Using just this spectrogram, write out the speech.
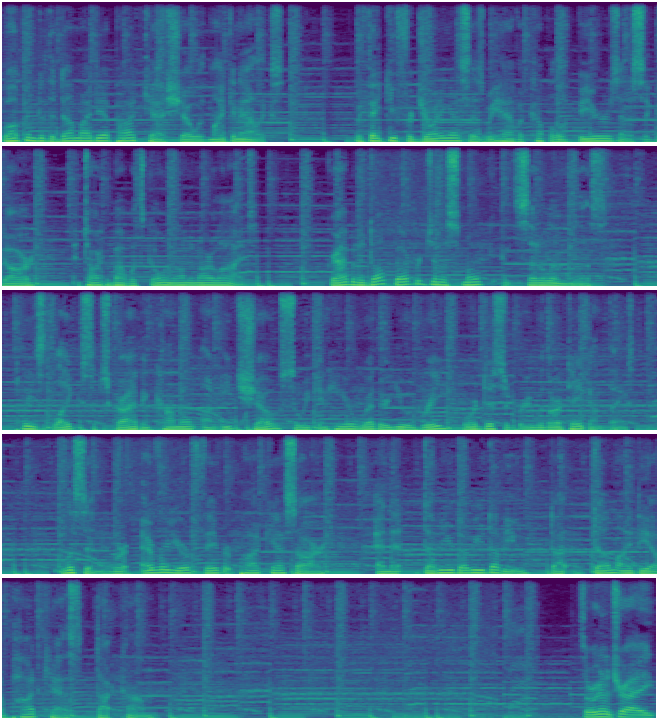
Welcome to the Dumb Idea Podcast Show with Mike and Alex. We thank you for joining us as we have a couple of beers and a cigar and talk about what's going on in our lives. Grab an adult beverage and a smoke and settle in with us. Please like, subscribe, and comment on each show so we can hear whether you agree or disagree with our take on things. Listen wherever your favorite podcasts are and at www.dumbideapodcast.com. So we're going to try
